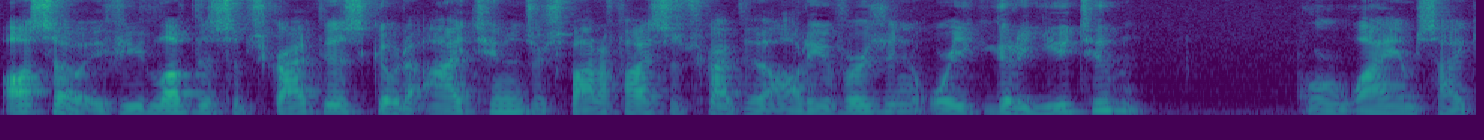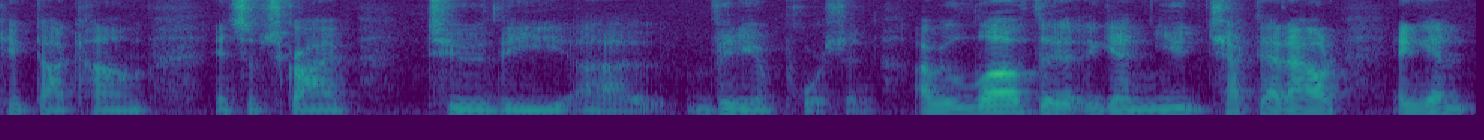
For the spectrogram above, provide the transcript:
Also, if you'd love to subscribe to this, go to iTunes or Spotify, subscribe to the audio version, or you can go to YouTube or ymsidekick.com and subscribe to the uh, video portion. I would love to, again, you check that out. And again,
